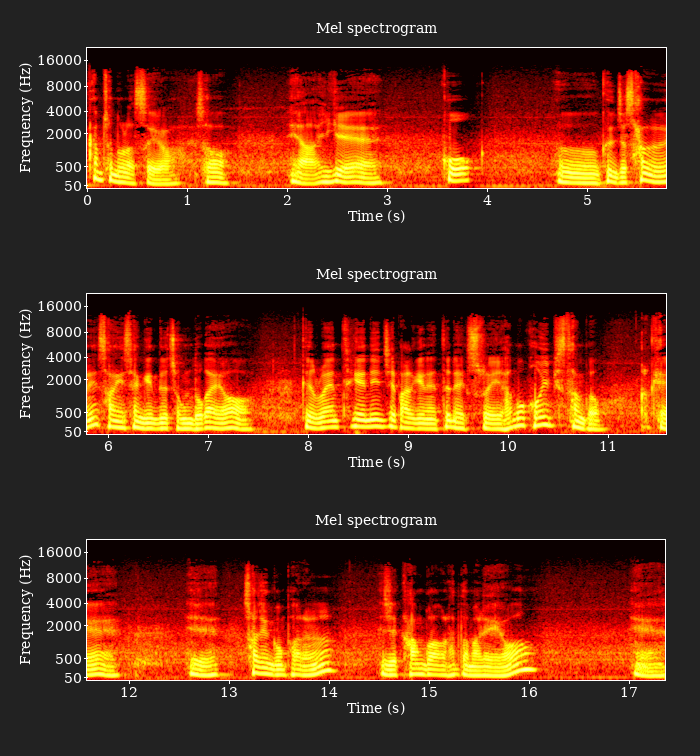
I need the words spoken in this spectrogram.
깜짝 놀랐어요. 그래서 야, 이게 꼭, 어, 그 이제 상의, 상이 생긴 그 정도가요. 그 렌트겐이 이제 발견했던 엑스레이하고 거의 비슷한 거. 그렇게, 예, 사진 공판을 이제 감광을 한단 말이에요. 예.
